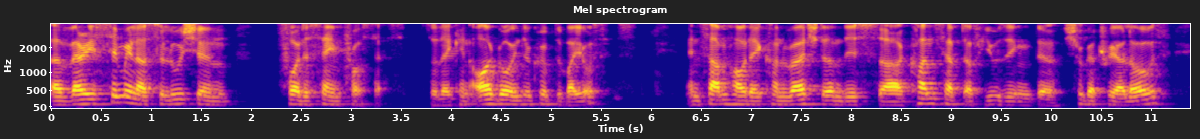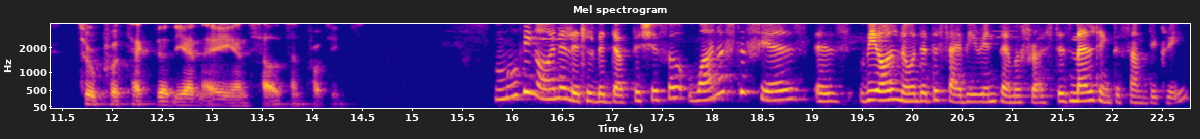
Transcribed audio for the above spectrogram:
a very similar solution for the same process. So they can all go into cryptobiosis, and somehow they converged on this uh, concept of using the sugar trehalose to protect the DNA and cells and proteins. Moving on a little bit, Dr. Schiffer, one of the fears is we all know that the Siberian permafrost is melting to some degree.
